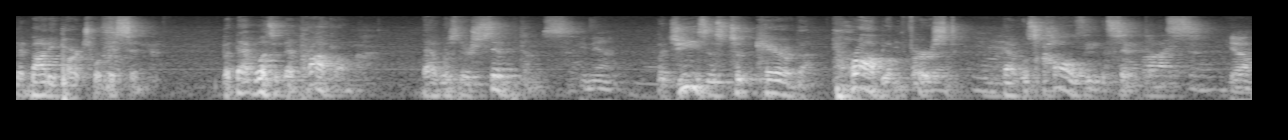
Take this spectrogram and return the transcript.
that body parts were missing. But that wasn't their problem. That was their symptoms. Amen. But Jesus took care of the problem first that was causing the symptoms. Yeah.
